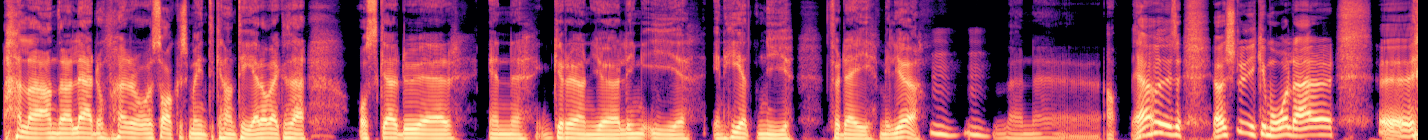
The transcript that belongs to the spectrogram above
alla andra lärdomar och saker som jag inte kan hantera och verkligen så här Oskar, du är en gröngöling i en helt ny för dig miljö. Mm, mm. Men äh, ja, jag, jag gick i mål där, äh,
